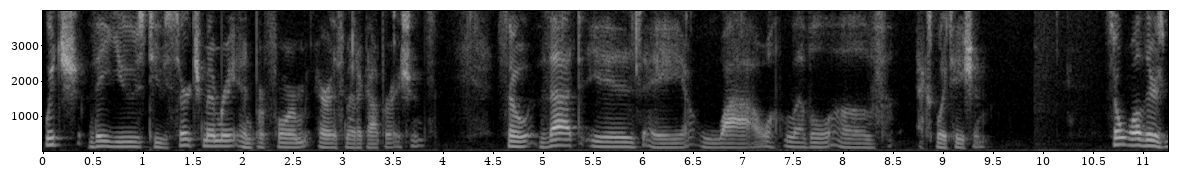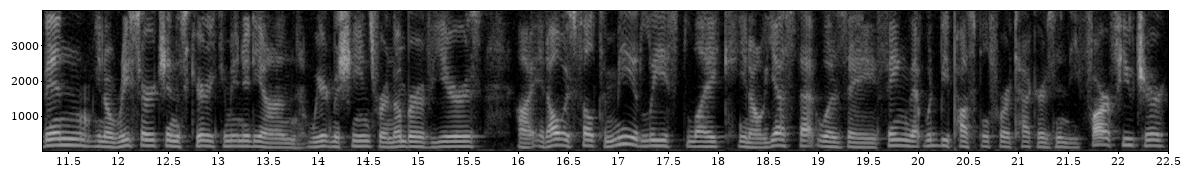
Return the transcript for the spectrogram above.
which they use to search memory and perform arithmetic operations. So that is a wow level of exploitation. So while there's been, you know, research in the security community on weird machines for a number of years, uh, it always felt to me at least like, you know, yes, that was a thing that would be possible for attackers in the far future,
